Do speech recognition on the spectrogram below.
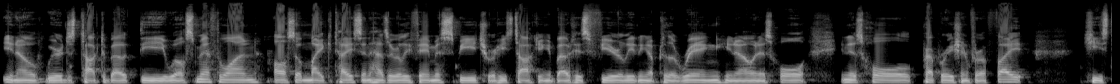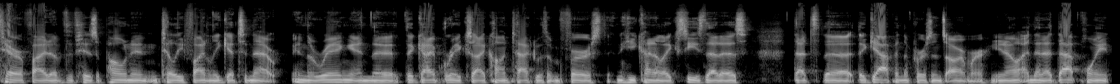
you know, we were just talked about the Will Smith one. Also, Mike Tyson has a really famous speech where he's talking about his fear leading up to the ring, you know, and his whole in his whole preparation for a fight he's terrified of his opponent until he finally gets in that in the ring and the the guy breaks eye contact with him first. And he kind of like sees that as that's the the gap in the person's armor you know? And then at that point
